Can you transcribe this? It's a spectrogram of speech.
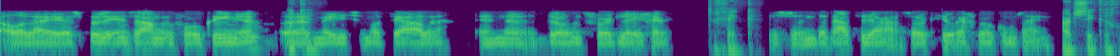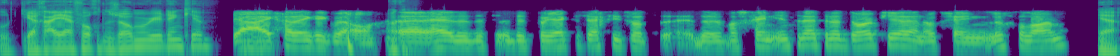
allerlei spullen inzamelen voor Oekraïne. Medische materialen en drones voor het leger. Te gek. Dus een donatie daar zou ook heel erg welkom zijn. Hartstikke goed. Ja, ga jij volgende zomer weer, denk je? Ja, ik ga denk ik wel. Eh, hè, dit, dit project is echt iets wat. Er was geen internet in het dorpje en ook geen luchtalarm. Ja.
